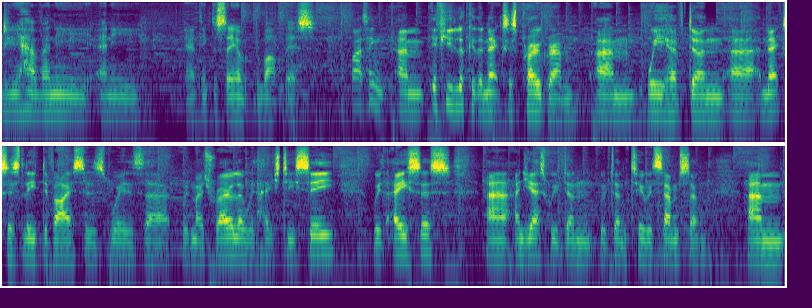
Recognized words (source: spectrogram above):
do you have any, any anything to say about this? Well, I think um, if you look at the Nexus program, um, we have done uh, Nexus lead devices with uh, with Motorola, with HTC, with Asus, uh, and yes, we've done we've done two with Samsung. Um,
